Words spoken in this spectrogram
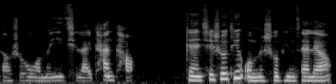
到时候我们一起来探讨。感谢收听，我们收评再聊。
